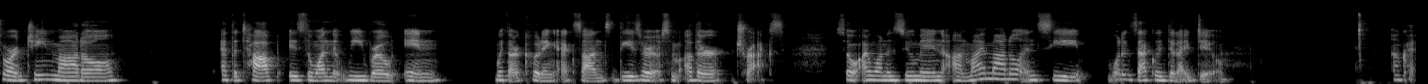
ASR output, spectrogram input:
So our gene model at the top is the one that we wrote in with our coding exons. These are some other tracks. So I want to zoom in on my model and see what exactly did I do. Okay.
